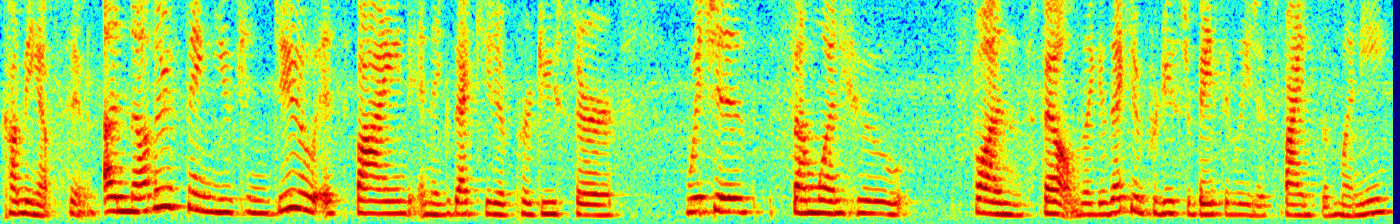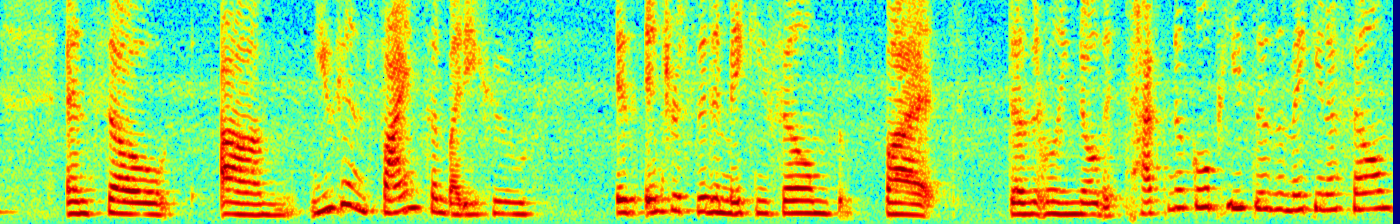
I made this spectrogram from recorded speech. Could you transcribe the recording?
coming up soon. Another thing you can do is find an executive producer which is someone who funds films. Like executive producer basically just finds the money. And so um, you can find somebody who is interested in making films but doesn't really know the technical pieces of making a film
